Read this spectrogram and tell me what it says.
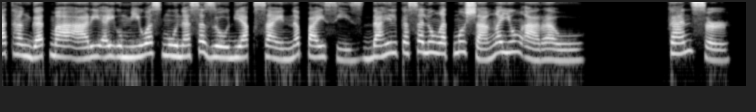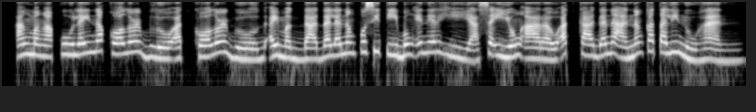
at hanggat maaari ay umiwas muna sa zodiac sign na Pisces dahil kasalungat mo siya ngayong araw. Cancer ang mga kulay na color blue at color gold ay magdadala ng positibong enerhiya sa iyong araw at kaganaan ng katalinuhan.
